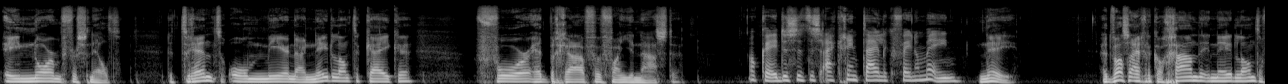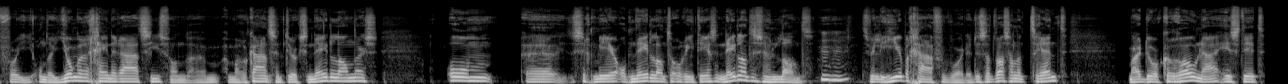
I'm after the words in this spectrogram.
enorm versneld. De trend om meer naar Nederland te kijken voor het begraven van je naasten. Oké, dus het is eigenlijk geen tijdelijk fenomeen. Nee. Het was eigenlijk al gaande in Nederland, voor onder jongere generaties van uh, Marokkaanse en Turkse Nederlanders, om uh, zich meer op Nederland te oriënteren. Nederland is hun land. Mm Ze willen hier begraven worden. Dus dat was al een trend. Maar door corona is dit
